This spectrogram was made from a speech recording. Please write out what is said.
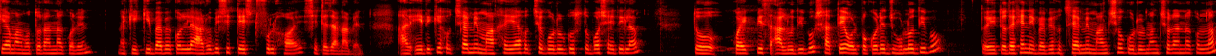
কে আমার মতো রান্না করেন, নাকি কীভাবে করলে আরও বেশি টেস্টফুল হয় সেটা জানাবেন। আর এদিকে হচ্ছে আমি মাখাইয়া হচ্ছে গরুর গোস্ত বসাই দিলাম। তো কয়েক পিস আলু দিব, সাথে অল্প করে ঝোলও দিব। তো এই তো দেখেন, এভাবে হচ্ছে আমি মাংস, গরুর মাংস রান্না করলাম।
